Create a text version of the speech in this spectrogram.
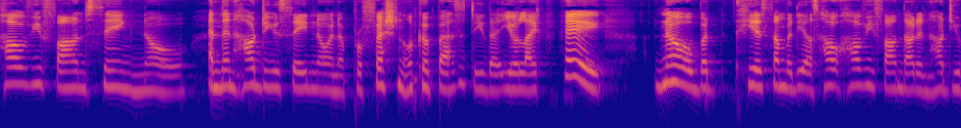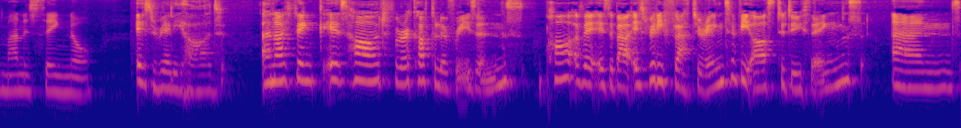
How have you found saying no? And then how do you say no in a professional capacity that you're like, hey, no, but here's somebody else. How, how have you found out and how do you manage saying no? It's really hard. And I think it's hard for a couple of reasons. Part of it is about it's really flattering to be asked to do things. and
